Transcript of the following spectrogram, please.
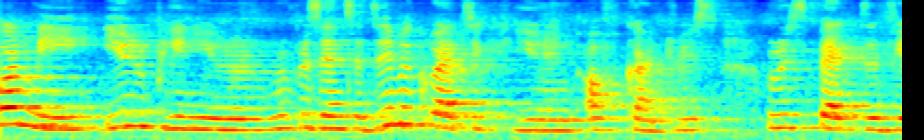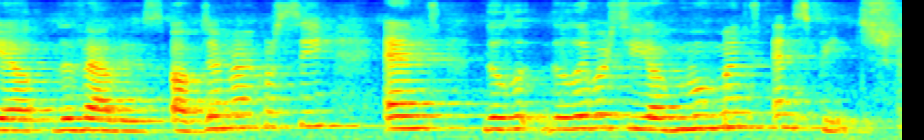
For me, European Union represents a democratic union of countries who respect the, values of democracy and the, the liberty of movement and speech.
